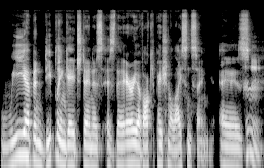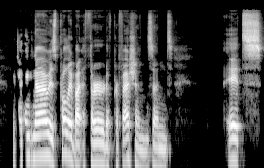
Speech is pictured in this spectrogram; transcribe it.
we have been deeply engaged in is is the area of occupational licensing, is mm. which I think now is probably about a third of professions, and it's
